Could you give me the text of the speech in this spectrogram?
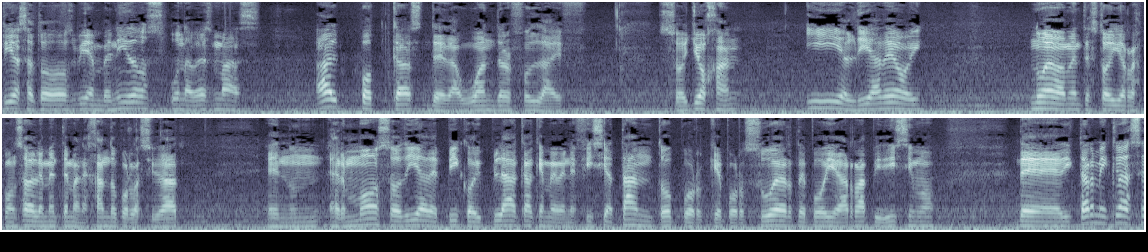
días a todos, bienvenidos una vez más al podcast de The Wonderful Life. Soy Johan y el día de hoy nuevamente estoy irresponsablemente manejando por la ciudad en un hermoso día de pico y placa que me beneficia tanto porque por suerte puedo llegar rapidísimo de dictar mi clase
